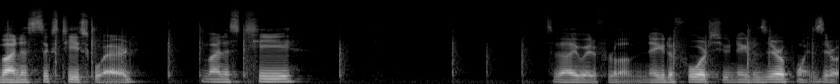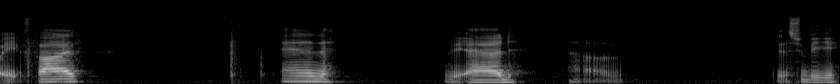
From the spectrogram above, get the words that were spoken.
minus 6t squared minus t. It's evaluated from negative 4 to negative 0.085. And we add, um, this should be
